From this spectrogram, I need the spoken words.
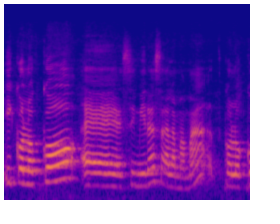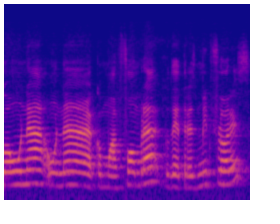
Y colocó, eh, si miras a la mamá, colocó una, una como alfombra de 3.000 flores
